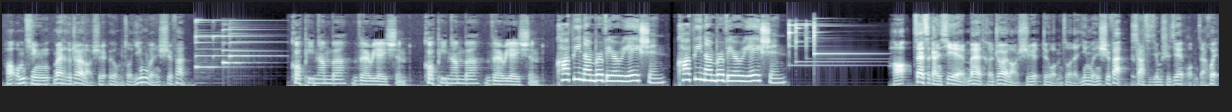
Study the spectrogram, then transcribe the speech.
好，我们请麦特和 Joy 老师为我们做英文示范。Copy number variation. Copy number variation. Copy number variation. Copy number variation. 好，再次感谢 Matt 和 Joy 老师对我们做的英文示范。下期节目时间我们再会。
